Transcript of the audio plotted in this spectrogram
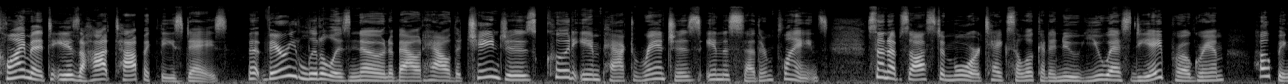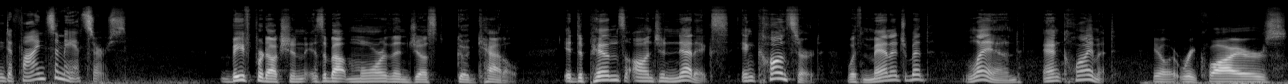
Climate is a hot topic these days, but very little is known about how the changes could impact ranches in the southern plains. Sunup's Austin Moore takes a look at a new USDA program hoping to find some answers. Beef production is about more than just good cattle. It depends on genetics in concert with management, land, and climate. You know, it requires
